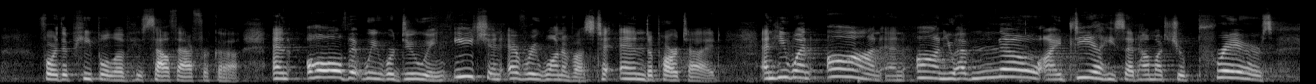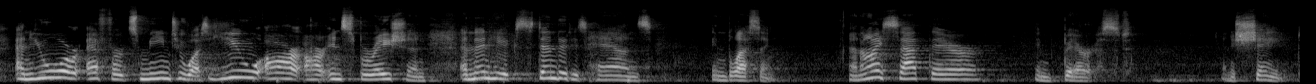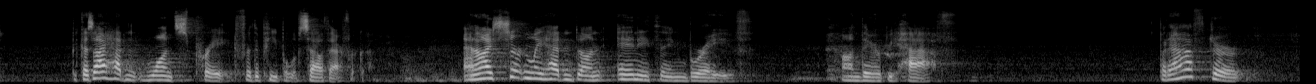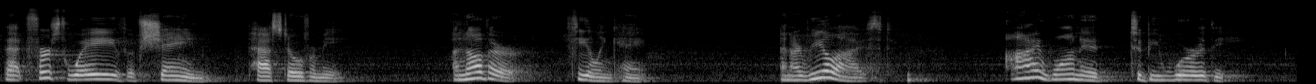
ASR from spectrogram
for the people of South Africa and all that we were doing, each and every one of us, to end apartheid. And he went on and on. You have no idea, he said, how much your prayers and your efforts mean to us. You are our inspiration. And then he extended his hands in blessing. And I sat there embarrassed and ashamed because I hadn't once prayed for the people of South Africa. And I certainly hadn't done anything brave on their behalf. But after that first wave of shame passed over me, another feeling came. And I realized I wanted to be worthy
